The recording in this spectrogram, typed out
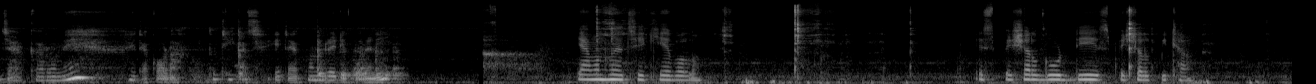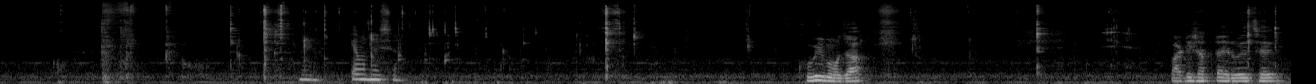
যার কারণে এটা করা। তো ঠিক আছে এটা এখন রেডি করে নিই। কেমন হয়েছে খেয়ে বলো? স্পেশাল গুড় দিয়ে স্পেশাল পিঠা। হুম কেমন হয়েছে? খুবই মজা। পাটি সাপটায় রয়েছে।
